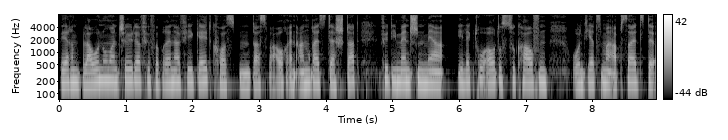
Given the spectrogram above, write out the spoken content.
während blaue Nummernschilder für Verbrenner viel Geld kosten. Das war auch ein Anreiz der Stadt, für die Menschen mehr Elektroautos zu kaufen. Und jetzt mal abseits der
